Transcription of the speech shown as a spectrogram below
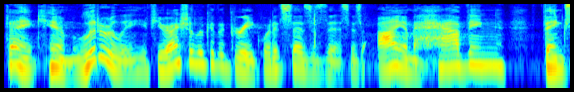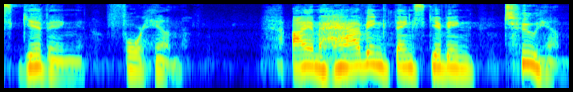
thank him. Literally, if you actually look at the Greek, what it says is this is I am having thanksgiving for him. I am having thanksgiving to him.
